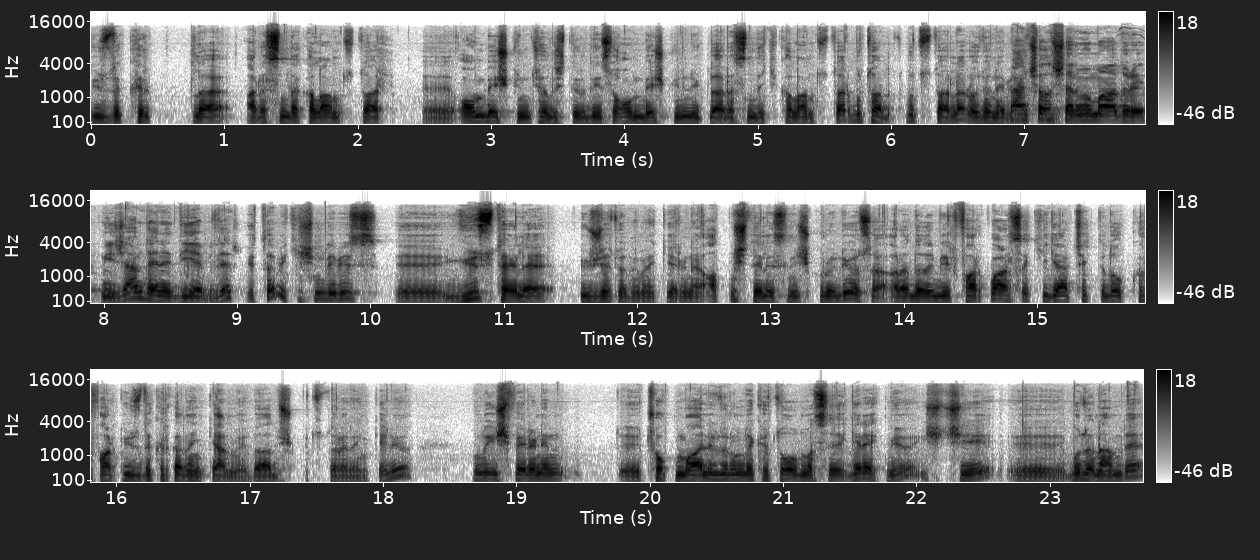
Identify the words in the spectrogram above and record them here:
%40'la arasında kalan tutar. e, 15 gün çalıştırdıysa 15 günlükle arasındaki kalan tutar. Bu, tar, bu tutarlar ödenebilir. Ben çalışanımı mağdur etmeyeceğim dene diyebilir. E tabii ki şimdi biz e, 100 TL ücret ödemek yerine 60 TL'sini işkur ödüyorsa arada da bir fark varsa ki gerçekte de o fark %40'a denk gelmiyor. Daha düşük bir tutara denk geliyor. Bunu işverenin e, çok mali durumda kötü olması gerekmiyor. İşçiyi e, bu dönemde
